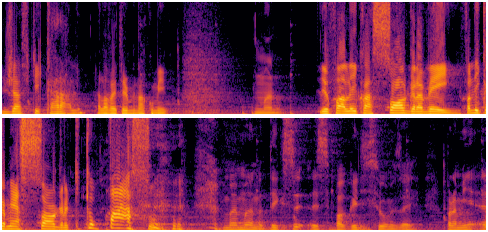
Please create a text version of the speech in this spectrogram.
já fiquei, caralho, ela vai terminar comigo. Mano, Eu falei com a sogra, véi. Falei com a minha sogra, o que, que eu faço? mas mano, tem que ser esse bagulho de ciúmes aí. Pra mim é,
